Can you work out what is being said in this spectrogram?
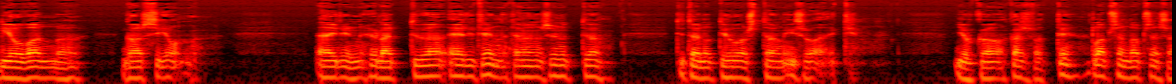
Giovanna Gassion. Äidin hylättyä Edithin tämän synnyttyä tytön otti huostaan isoäiti, joka kasvatti lapsen lapsensa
